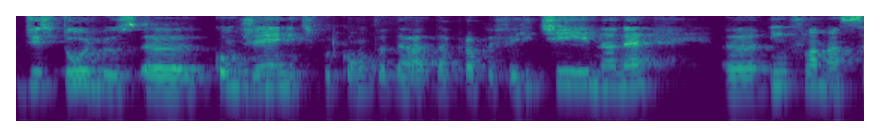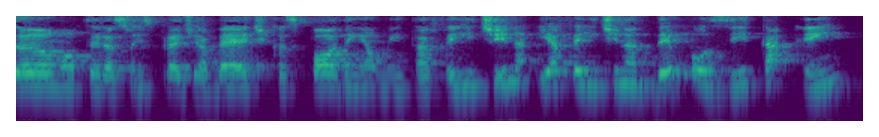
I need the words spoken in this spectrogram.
Distúrbios uh, congênitos por conta da, da própria ferritina, né? Uh, inflamação, alterações pré-diabéticas podem aumentar a ferritina e a ferritina deposita em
